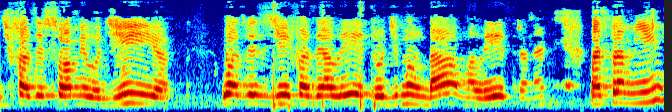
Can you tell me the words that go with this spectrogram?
de fazer só a melodia, ou às vezes de fazer a letra, ou de mandar uma letra, né? Mas para mim,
